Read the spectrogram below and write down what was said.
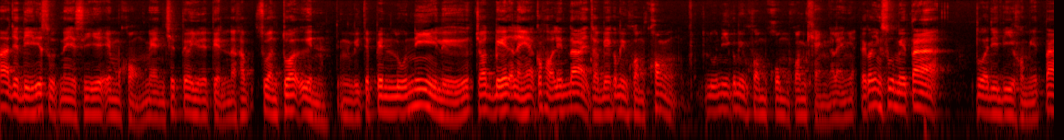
น่าจะดีที่สุดใน CAM ของแมนเชสเตอร์ยูไนเต็ดนะครับ ส่วนตัวอื่น หรือจะเป็นลูนี่หรือจอร์ดเบสอะไรเงี้ยก็พอเล่นได้จอร์ดเบสก็มีความคล่อง ลูนี่ก็มีความคมความแข็งอะไรเงี้ยแต่ก็ยังสู้เมตาตัวดีๆ ของเมตา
